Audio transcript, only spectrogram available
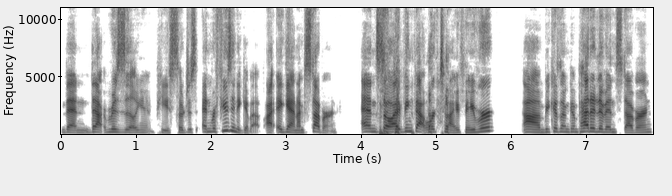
then that resilient piece. So just and refusing to give up. I, again, I'm stubborn. And so I think that worked to my favor um, because I'm competitive and stubborn.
